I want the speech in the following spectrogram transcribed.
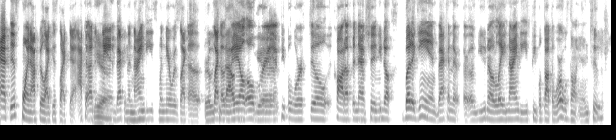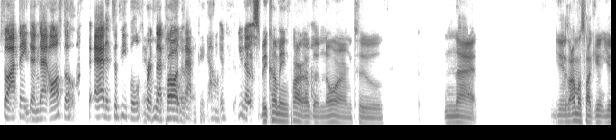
at this point, I feel like it's like that. I can understand back in the '90s when there was like a Early like a 2000s, veil over it, and people were still caught up in that shit, you know. But again, back in the uh, you know late '90s, people thought the world was going to end too. So I think that Mhm. that also added to people's And perception part of of what's it? Okay, you know, It's becoming part of the norm to not it's almost like you you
